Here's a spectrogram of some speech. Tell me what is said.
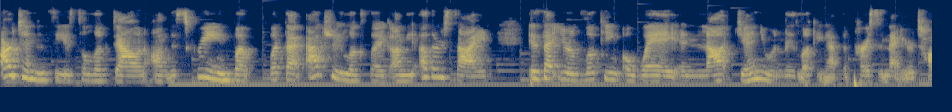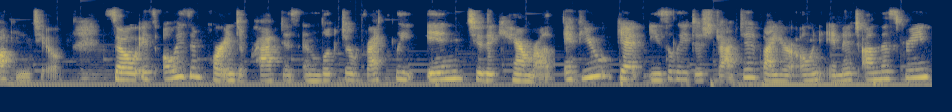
our tendency is to look down on the screen, but what that actually looks like on the other side is that you're looking away and not genuinely looking at the person that you're talking to. So it's always important to practice and look directly into the camera. If you get easily distracted by your own image on the screen,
